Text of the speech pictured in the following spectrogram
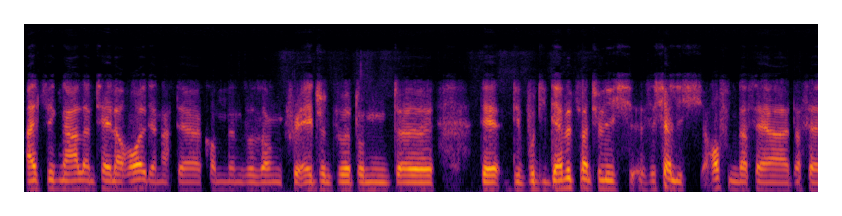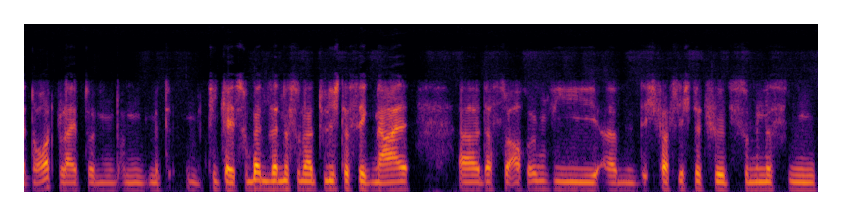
als Signal an Taylor Hall, der nach der kommenden Saison Free Agent wird und äh, der, die, wo die Devils natürlich sicherlich hoffen, dass er, dass er dort bleibt und, und mit PK Subban sendest du natürlich das Signal, äh, dass du auch irgendwie ähm, dich verpflichtet fühlst, zumindest ein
